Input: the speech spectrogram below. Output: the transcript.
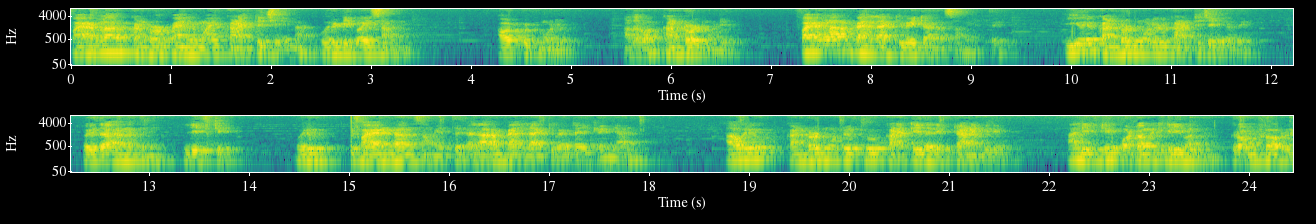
ഫയർ അലാറം കൺട്രോൾ പാനലുമായി കണക്ട് ചെയ്യുന്ന ഒരു ഡിവൈസാണ് ഔട്ട്പുട്ട് മോഡ്യൂൾ അഥവാ control module fire alarm panel activate ആകുന്ന സമയത്ത് ഈ ഒരു കൺട്രോൾ മോഡ്യൂൾ കണക്ട് ചെയ്യുന്നത് ഒരു ഉദാഹരണത്തിന് ലിഫ്റ്റ് ഒരു ഫയർ ഉണ്ടാകുന്ന സമയത്ത് അലാറം പാനൽ ആക്ടിവേറ്റ് ആയി കഴിഞ്ഞാൽ ആ ഒരു കൺട്രോൾ മോഡ്യൂൾ ത്രൂ കണക്ട് ചെയ്ത ലിഫ്റ്റ് ആണെങ്കിൽ ആ ലിഫ്റ്റ് ഓട്ടോമാറ്റിക്കലി വന്ന് ഗ്രൗണ്ട് ഫ്ലോറിൽ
